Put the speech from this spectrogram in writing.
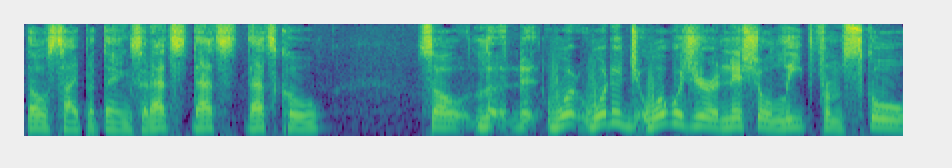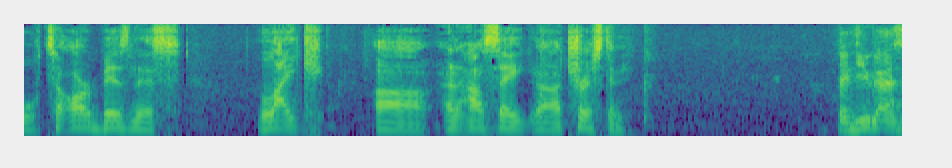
those type of things so that's that's that's cool so what what did what was your initial leap from school to our business like uh, and i'll say uh, tristan If you guys,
